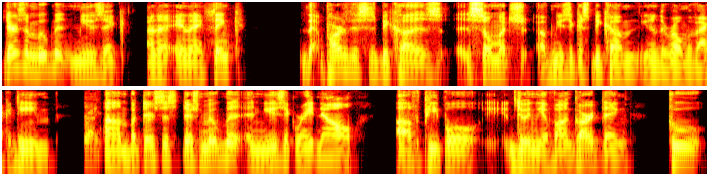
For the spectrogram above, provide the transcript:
there's a movement in music and I, and I think that part of this is because so much of music has become you know the realm of academe Right. um, but there's this there's movement in music right now of people doing the avant-garde thing who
